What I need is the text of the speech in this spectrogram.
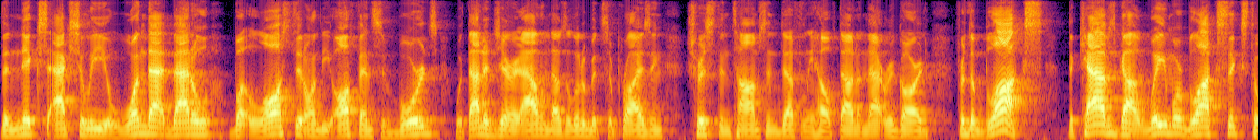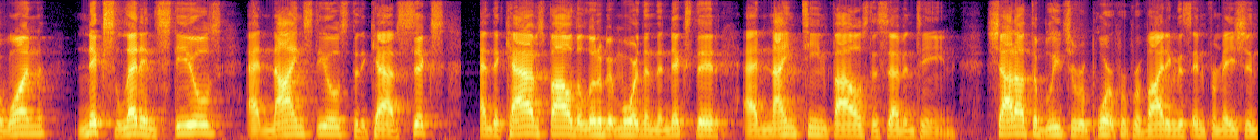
the Knicks actually won that battle, but lost it on the offensive boards. Without a Jarrett Allen, that was a little bit surprising. Tristan Thompson definitely helped out in that regard. For the blocks, the Cavs got way more blocks, six to one. Knicks led in steals at nine steals to the Cavs six, and the Cavs fouled a little bit more than the Knicks did at 19 fouls to 17. Shout out to Bleacher Report for providing this information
